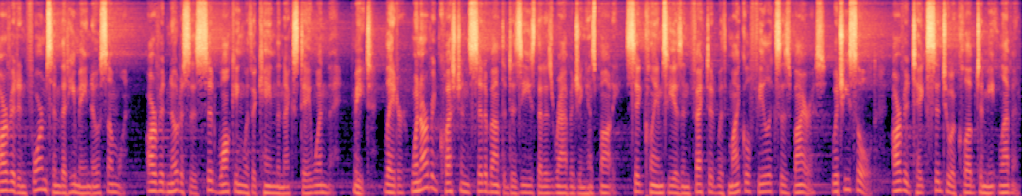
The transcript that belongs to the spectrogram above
Arvid informs him that he may know someone. Arvid notices Sid walking with a cane the next day when they meet. Later, when Arvid questions Sid about the disease that is ravaging his body, Sid claims he is infected with Michael Felix's virus, which he sold. Arvid takes Sid to a club to meet Levine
